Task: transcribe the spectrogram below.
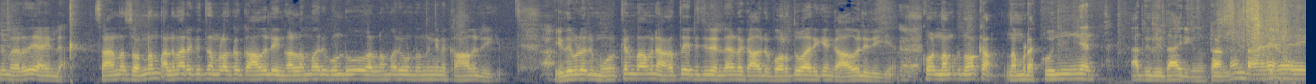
എന്തായാലും വെറുതെ ആയില്ല. സാറിന് സ്വർണം അലമാരൊക്കെ വെച്ച് നമ്മളൊക്കെ കാവലിയും കള്ളന്മാർ കൊണ്ടുപോകും കള്ളന്മാർ കൊണ്ടുവന്ന് ഇങ്ങനെ കാവലിരിക്കും. ഇതിവിടെ ഒരു മൂർഖൻ പാമ്പിനെ അകത്ത് ഏറ്റിച്ചിട്ട് എല്ലാവരുടെ കാവൽ പുറത്തു പോകാതിരിക്കാൻ കാവലിരിക്കുക നമുക്ക് നോക്കാം. നമ്മുടെ കുഞ്ഞൻ അത് ഇതായിരിക്കുന്നു. ടണ്ടൻ ടായ്.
